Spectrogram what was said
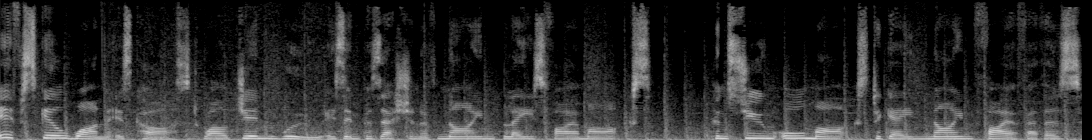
If skill 1 is cast while Jin Wu is in possession of 9 blaze fire marks, consume all marks to gain 9 fire feathers,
